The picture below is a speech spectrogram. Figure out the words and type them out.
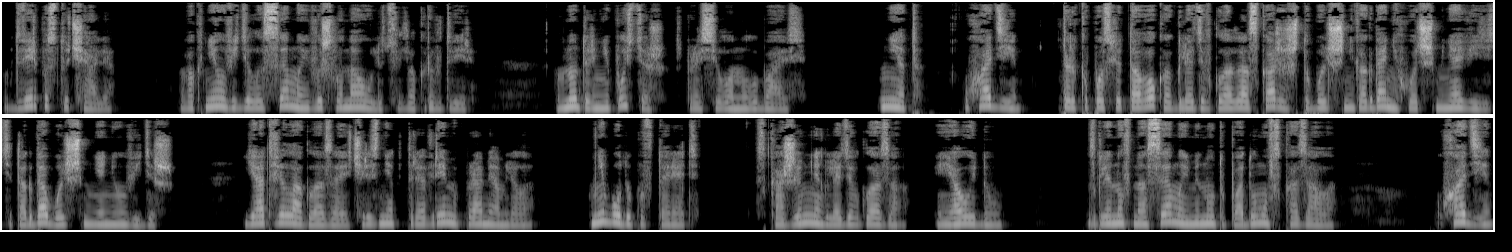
В дверь постучали. В окне увидела Сэма и вышла на улицу, закрыв дверь. «Внутрь не пустишь?» — спросил он, улыбаясь. «Нет, уходи. Только после того, как, глядя в глаза, скажешь, что больше никогда не хочешь меня видеть, и тогда больше меня не увидишь». Я отвела глаза и через некоторое время промямлила. «Не буду повторять. Скажи мне, глядя в глаза» и я уйду. Взглянув на Сэма и минуту подумав, сказала. «Уходи.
